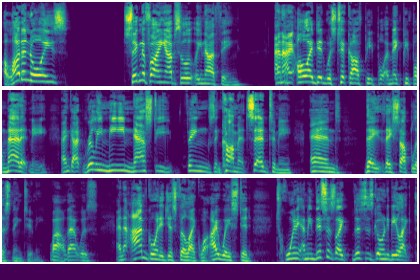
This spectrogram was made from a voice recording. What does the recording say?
a lot of noise signifying absolutely nothing. And I all I did was tick off people and make people mad at me and got really mean, nasty things and comments said to me. And they they stopped listening to me. Wow, that was and I'm going to just feel like, well, I wasted 20. I mean, this is like this is going to be like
